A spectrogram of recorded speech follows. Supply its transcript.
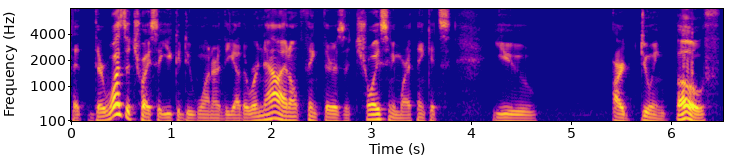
that there was a choice that you could do one or the other. Where now I don't think there's a choice anymore. I think it's you are doing both.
